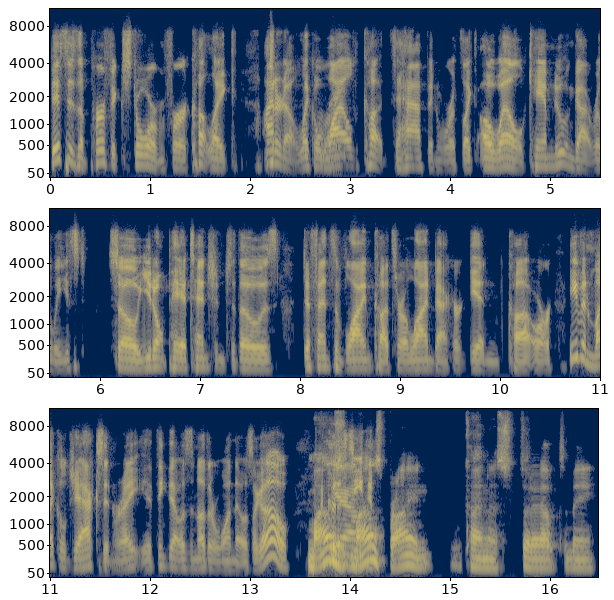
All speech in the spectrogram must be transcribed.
this is a perfect storm for a cut like I don't know, like a right. wild cut to happen where it's like, oh well, Cam Newton got released. So you don't pay attention to those defensive line cuts or a linebacker getting cut, or even Michael Jackson, right? I think that was another one that was like, oh, Miles, Myles Bryant kind of stood out to me.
